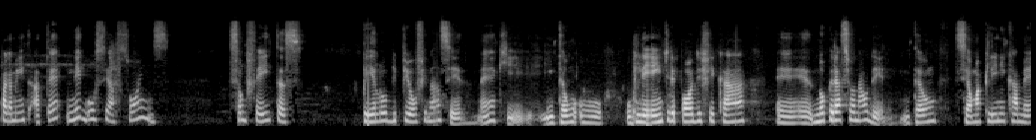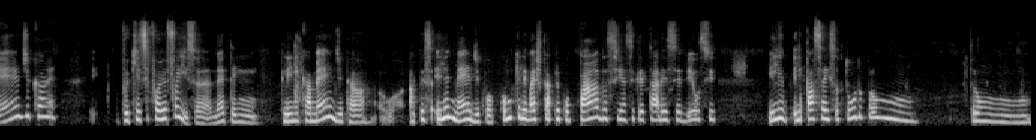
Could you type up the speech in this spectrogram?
pagamento, até negociações são feitas pelo BPO financeiro, né? Que, então, o, o cliente ele pode ficar é, no operacional dele. Então, se é uma clínica médica, porque se for, foi isso, né? Tem clínica médica, pessoa, ele é médico, como que ele vai ficar preocupado se a secretária recebeu, se ele, ele passa isso tudo para um, para um,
